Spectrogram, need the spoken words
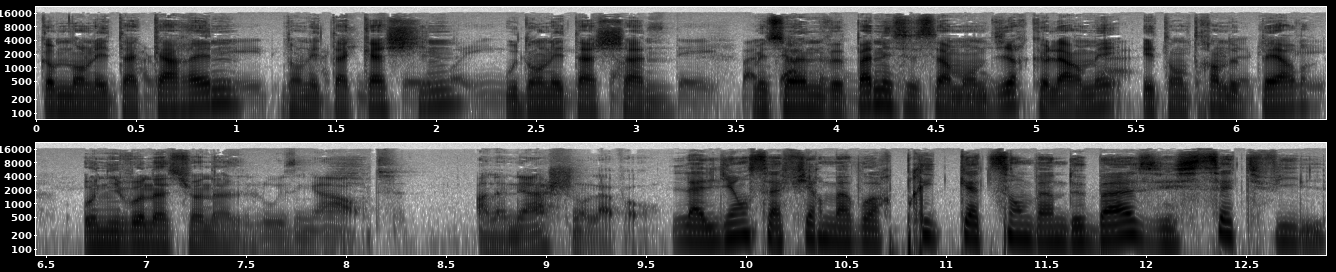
comme dans l'État Karen, dans l'État Kachin ou dans l'État Shan. Mais cela ne veut pas nécessairement dire que l'armée est en train de perdre au niveau national. L'Alliance affirme avoir pris 422 bases et 7 villes,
